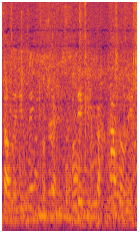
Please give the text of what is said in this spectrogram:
стали рівненько, декілька хвилин.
